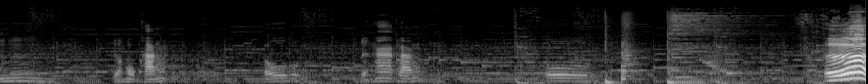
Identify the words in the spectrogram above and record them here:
อืมเหลือหกครั้ง โอ้เหลือห้าครั้ง โอ้เออ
